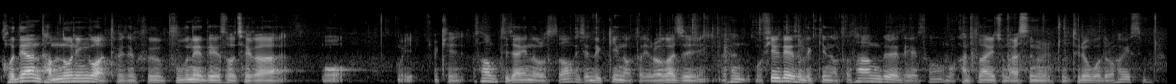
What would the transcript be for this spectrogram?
거대한 담론인 것 같아요. 그래서 그 부분에 대해서 제가 뭐, 뭐 이렇게 산업 디자이너로서 이제 느끼는 어떤 여러 가지 현, 뭐 필드에서 느끼는 어떤 상황들에 대해서 뭐 간단하게 좀 말씀을 좀 드려보도록 하겠습니다.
